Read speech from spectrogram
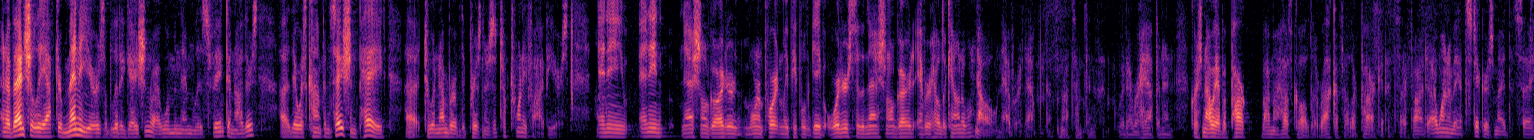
And eventually, after many years of litigation by a woman named Liz Fink and others, uh, there was compensation paid uh, to a number of the prisoners. It took 25 years. Any, any National Guard, or more importantly, people that gave orders to the National Guard, ever held accountable? No, never. That, that's not something that would ever happen. And of course, now we have a park by my house called the Rockefeller Park, and it's, I find it. I want to get stickers made that say,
